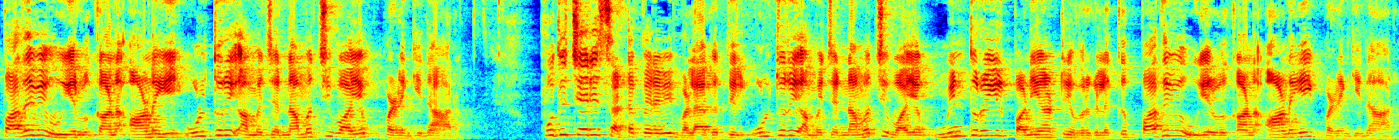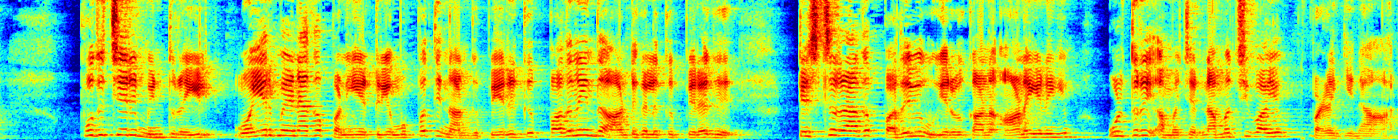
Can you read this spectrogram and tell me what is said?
பதவி உயர்வுக்கான ஆணையை உள்துறை அமைச்சர் நமச்சிவாயம் வழங்கினார். புதுச்சேரி சட்டப்பேரவை வளாகத்தில் உள்துறை அமைச்சர் நமச்சிவாயம் மின்துறையில் பணியாற்றியவர்களுக்கு பதவி உயர்வுக்கான ஆணையை வழங்கினார். புதுச்சேரி மின்துறையில் ஒயர்மேனாக பணியாற்றிய முப்பத்தி நான்கு பேருக்கு பதினைந்து ஆண்டுகளுக்கு பிறகு டெஸ்டராக பதவி உயர்வுக்கான ஆணையினையும் உள்துறை அமைச்சர் நமச்சிவாயம் வழங்கினார்.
